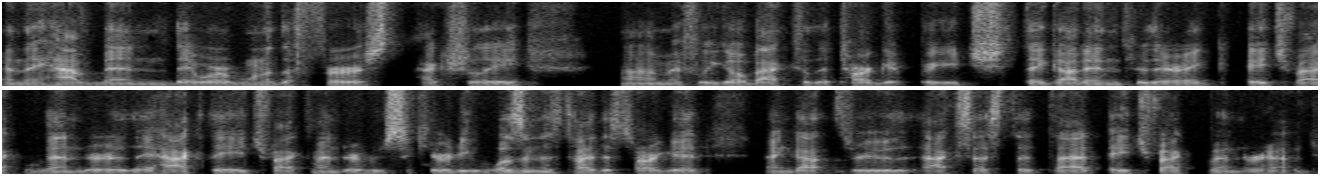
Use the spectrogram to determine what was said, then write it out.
And they have been, they were one of the first actually. Um, if we go back to the target breach, they got in through their HVAC vendor. They hacked the HVAC vendor whose security wasn't as tight as target and got through the access that that HVAC vendor had.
